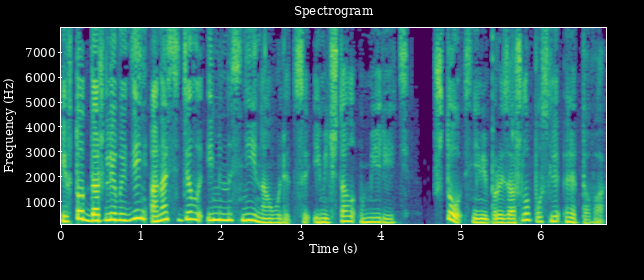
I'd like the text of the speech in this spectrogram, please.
И в тот дождливый день она сидела именно с ней на улице и мечтала умереть. Что с ними произошло после этого?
